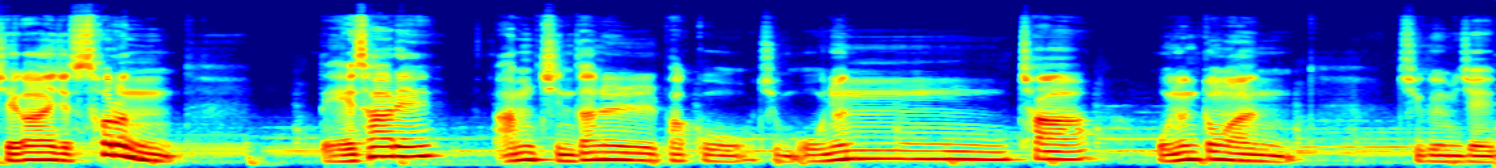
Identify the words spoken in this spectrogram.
제가 이제 34살에 암 진단을 받고 지금 5년 차 5년 동안 지금 이제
